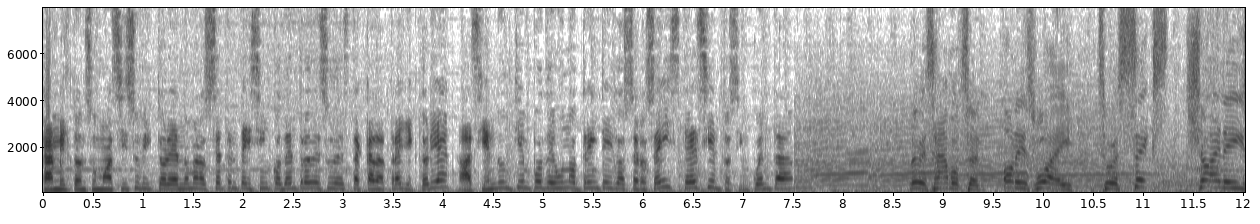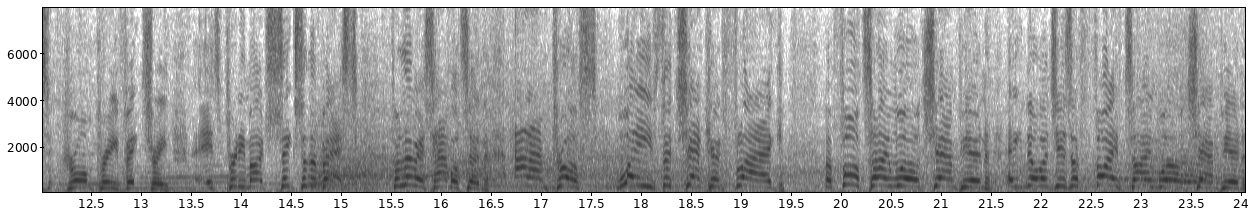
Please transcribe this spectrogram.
Hamilton sumó así su victoria número 75 dentro de su destacada trayectoria, haciendo un tiempo de 1.32.06 350. Lewis Hamilton on his way to a sixth Chinese Grand Prix victory. It's pretty much six of the best for Lewis Hamilton. Alain Prost waves the checkered flag. A four time world champion acknowledges a five time world champion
